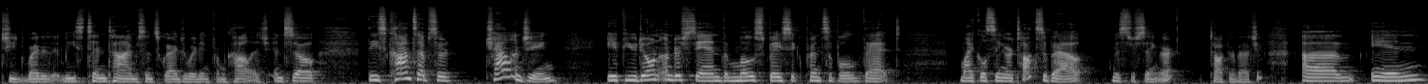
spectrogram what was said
she'd read it at least 10 times since graduating from college. And so these concepts are challenging if you don't understand the most basic principle that Michael Singer talks about, Mr. Singer, talking about you, um, in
